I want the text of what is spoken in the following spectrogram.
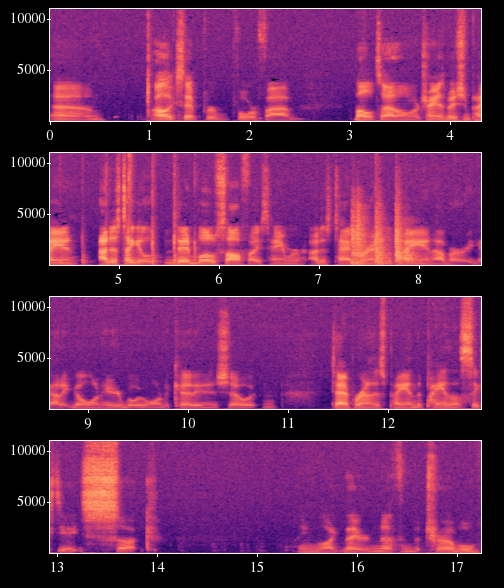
um, all except for four or five bolts out on our transmission pan. I just take a dead blow soft face hammer. I just tap around the pan. I've already got it going here, but we wanted to cut in and show it and tap around this pan. The pans on 68 suck. Seem like they're nothing but trouble.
